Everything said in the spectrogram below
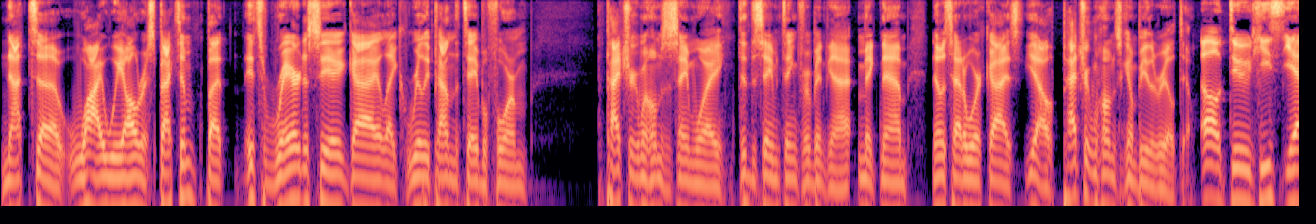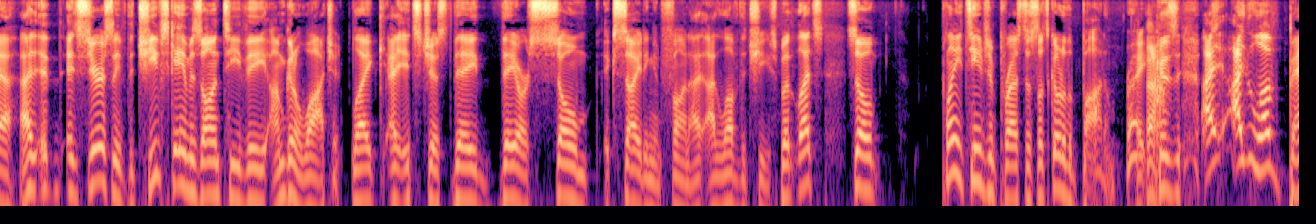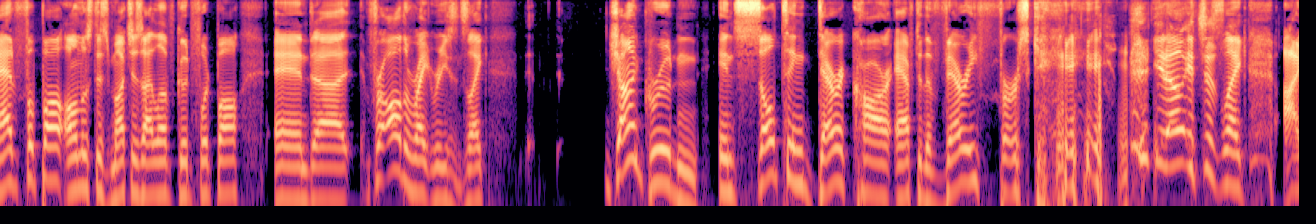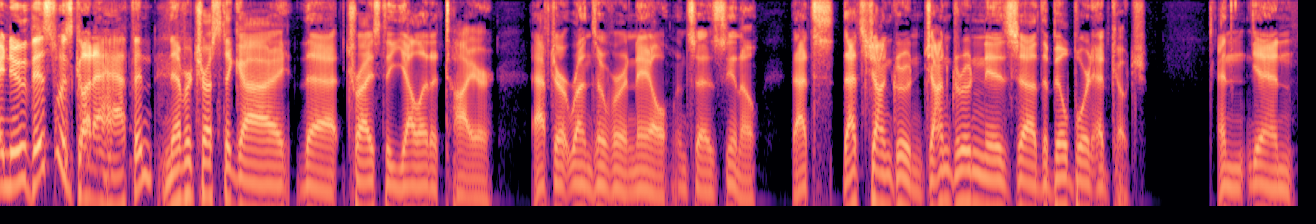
not uh, why we all respect him, but it's rare to see a guy like really pound the table for him Patrick Mahomes the same way. Did the same thing for McNabb. Knows how to work guys. Yo, Patrick Mahomes is going to be the real deal. Oh, dude, he's yeah. I, it, it- seriously, if the Chiefs game is on TV, I'm gonna watch it. Like it's just they they are so exciting and fun. I, I love the Chiefs. But let's so plenty of teams impressed us. Let's go to the bottom, right? Because I I love bad football almost as much as I love good football, and uh, for all the right reasons. Like Jon Gruden insulting Derek Carr after the very first game. you know, it's just like I knew this was gonna happen. Never trust a guy that tries to yell at a tire after it runs over a nail and says, you know, that's that's Jon Gruden. Jon Gruden is uh, the Billboard head coach, and and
